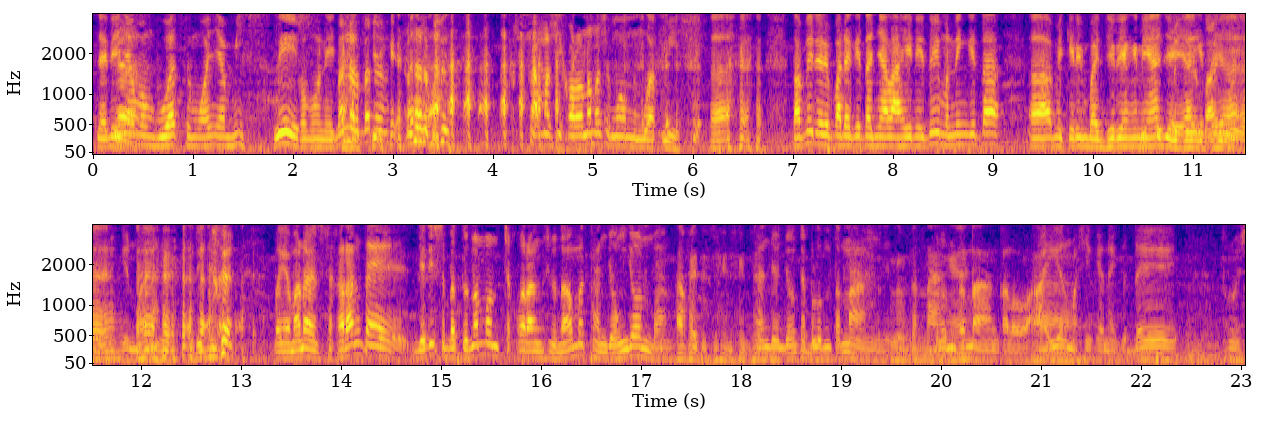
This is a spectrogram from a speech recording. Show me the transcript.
jadinya Ya. membuat semuanya miss Miss, komunikasi benar benar. Sama si corona mah semua membuat miss. Tapi daripada kita nyalahin itu, mending kita uh, mikirin banjir yang ini aja ya, gitu banjir, ya. Bikin banjir. Jadi bagaimana sekarang teh? Jadi sebetulnya mau cek orang Sunda mah canjongjon bang. Apa itu sih? Canjongjon teh belum tenang. Gitu. Belum tenang, Belum ya. tenang. Kalau Ah. air masih kena gede, terus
